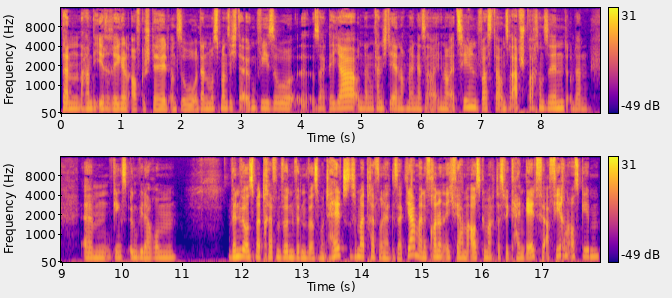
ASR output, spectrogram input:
dann haben die ihre Regeln aufgestellt und so. Und dann muss man sich da irgendwie so, äh, sagt er ja, und dann kann ich dir ja nochmal ganz genau erzählen, was da unsere Absprachen sind. Und dann ähm, ging es irgendwie darum, wenn wir uns mal treffen würden, würden wir uns im Hotelzimmer treffen. Und er hat gesagt, ja, meine Freundin und ich, wir haben ausgemacht, dass wir kein Geld für Affären ausgeben.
